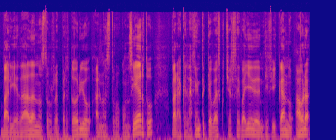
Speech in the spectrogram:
variedad a nuestro repertorio, a nuestro concierto, para que la gente que va a escuchar se vaya identificando. Ahora,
